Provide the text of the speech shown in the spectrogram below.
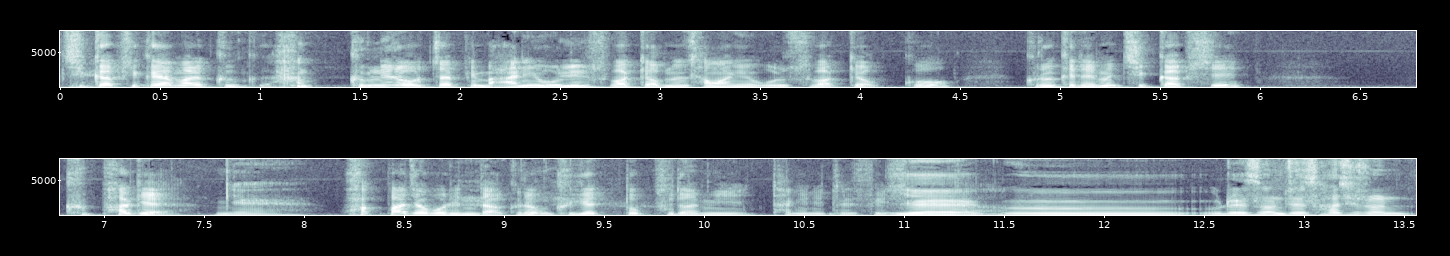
집값이 그야말로 그 한, 금리를 어차피 많이 올릴 수밖에 없는 상황이 올 수밖에 없고 그렇게 되면 집값이 급하게 예. 확 빠져버린다. 그럼 그게 또 부담이 당연히 될수 예, 있습니다. 그, 그래서 이제 사실은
